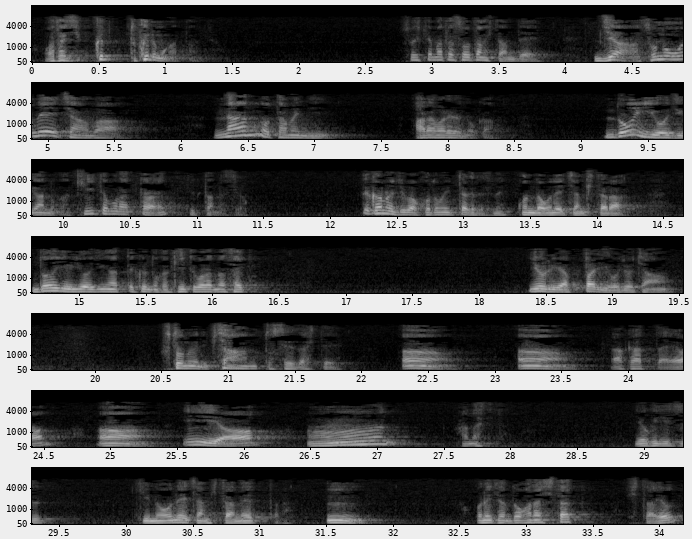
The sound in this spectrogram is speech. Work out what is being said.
私、くっと来るもんがあったんです。そしてまた相談来たんで、じゃあ、そのお姉ちゃんは、何のために現れるのか、どういう用事があるのか聞いてもらったらって言ったんですよ。で、彼女は子供に言ったわけですね。今度はお姉ちゃん来たら、どういう用事があってくるのか聞いてごらんなさい。夜やっぱりお嬢ちゃん、布団の上にピシャーンと正座して、うん、うん、分かったよ。うん、いいよ。うーん、話してた。翌日、昨日お姉ちゃん来たねって言ったら、うん。お姉ちゃんとお話したしたよ。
